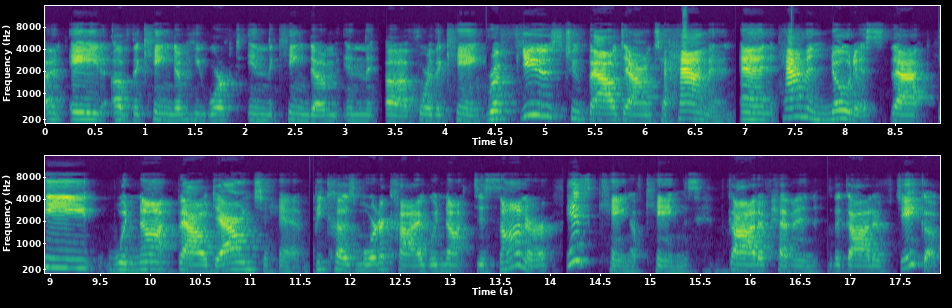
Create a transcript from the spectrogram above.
an aide of the kingdom, he worked in the kingdom in the, uh, for the king, refused to bow down to Haman. And Haman noticed that he would not bow down to him because Mordecai would not dishonor his king of kings, God of heaven, the God of Jacob.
